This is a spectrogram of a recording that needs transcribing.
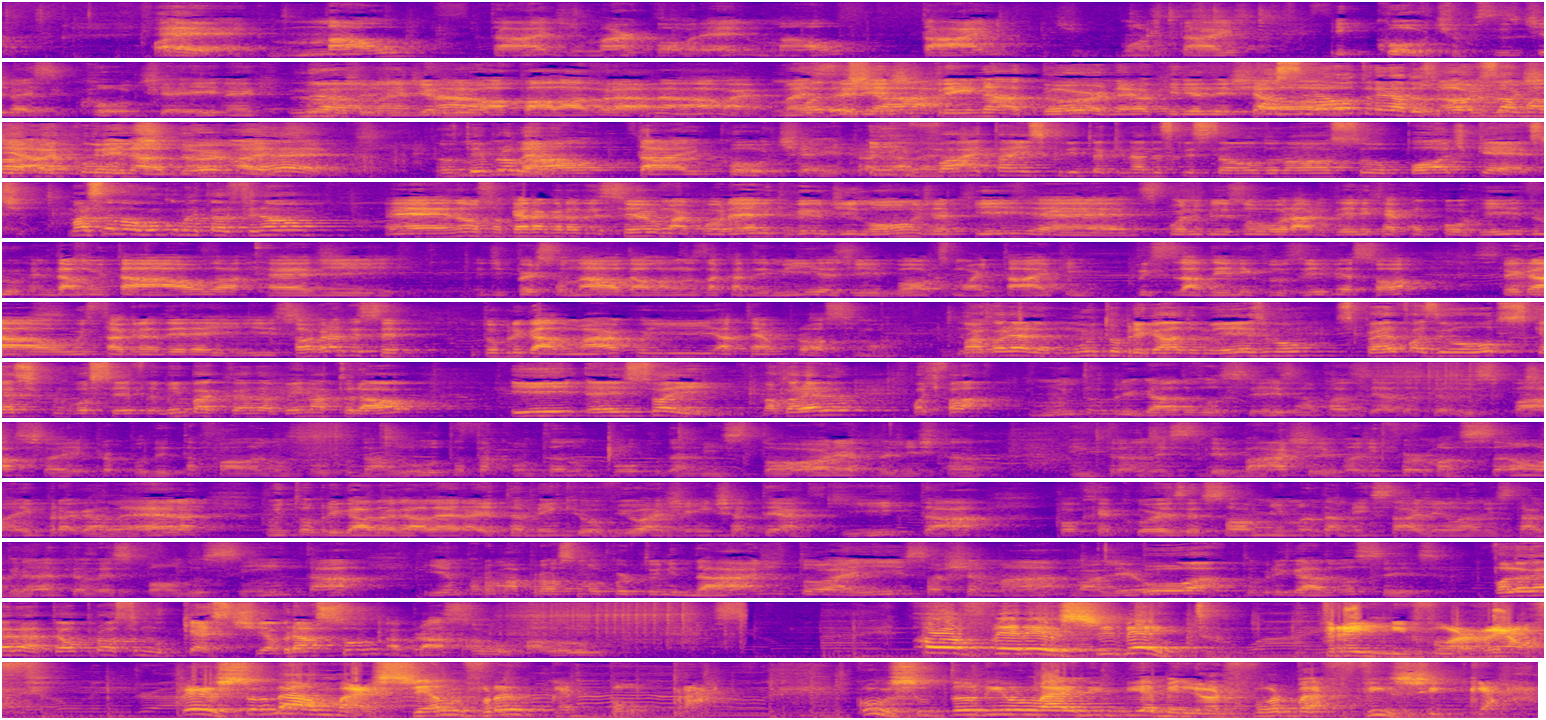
Aí. É, mal, tá? De Marco Aurélio, mal, Thai, de Muay Thai e coach. Eu preciso tirar esse coach aí, né? Que coach Não, hoje em mas- dia não. virou uma palavra. Não, ué. Mas Pode seria deixar. de treinador, né? Eu queria deixar Você ó, é o treinador, o você nome pode usar a mundial palavra de coach. treinador, mas É, não tem problema. Mal Thai Coach aí pra E galera. vai estar inscrito aqui na descrição do nosso podcast. Marcelo, algum comentário final? É, não, só quero agradecer o Marco Aurélio que veio de longe aqui, é, disponibilizou o horário dele que é concorrido, ele dá muita aula é, de, de personal, dá aula nas academias de boxe, muay thai, quem precisar dele inclusive é só pegar o Instagram dele aí. E só agradecer. Muito obrigado Marco e até a próxima. Marco muito obrigado mesmo. Espero fazer outros casts com você, foi bem bacana, bem natural. E é isso aí. Marco Aurélio, pode falar. Muito obrigado vocês, rapaziada, pelo espaço aí para poder estar falando um pouco da luta, tá contando um pouco da minha história, pra gente estar entrando nesse debate, levando informação aí pra galera. Muito obrigado a galera aí também que ouviu a gente até aqui, tá? Qualquer coisa é só me mandar mensagem lá no Instagram que eu respondo sim, tá? E para uma próxima oportunidade, tô aí, só chamar. Valeu, Boa. Muito obrigado a vocês. Valeu, galera. Até o próximo cast. Abraço. abraço. Falou! Oferecimento: Treine for Health. Personal Marcelo Franco é bom pra. Consultoria online minha melhor forma física.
